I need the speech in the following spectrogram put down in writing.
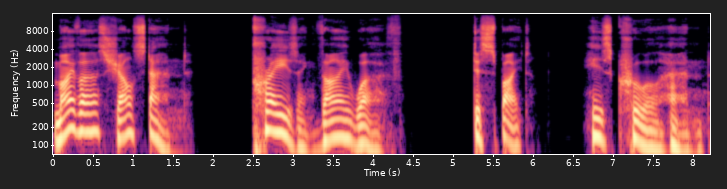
my verse shall stand, praising thy worth, despite his cruel hand.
